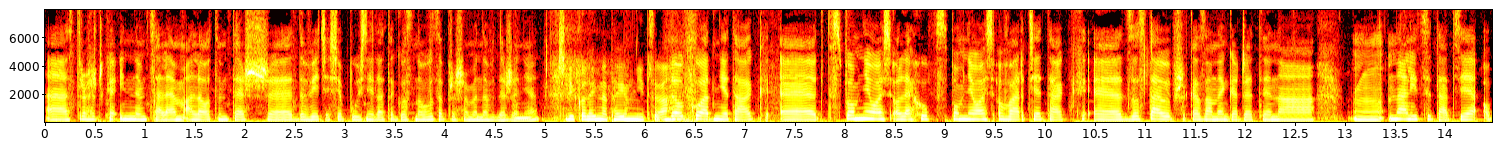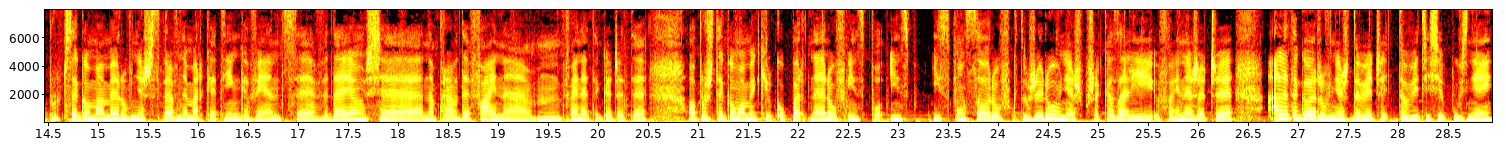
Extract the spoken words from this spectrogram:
e, z troszeczkę innym celem, ale o tym też e, dowiecie się później, dlatego znowu zapraszamy na wydarzenie. Czyli kolejna tajemnica. Dokładnie tak. E, wspomniałaś o Lechu, wspomniałaś o Warcie, tak. Zostały przekazane gadżety na, mm, na licytację. Oprócz tego mamy również sprawny marketing, więc wydają się naprawdę fajne, mm, fajne te gadżety. Oprócz Oprócz tego mamy kilku partnerów i sponsorów, którzy również przekazali fajne rzeczy, ale tego również dowiecie, dowiecie się później.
